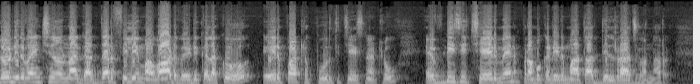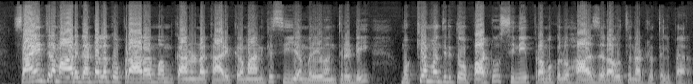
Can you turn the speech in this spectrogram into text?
లో నిర్వహించనున్న గద్దర్ ఫిలిం అవార్డు వేడుకలకు ఏర్పాట్లు పూర్తి చేసినట్లు ఎఫ్డీసీ చైర్మన్ ప్రముఖ నిర్మాత దిల్రాజు అన్నారు. సాయంత్రం ఆరు గంటలకు ప్రారంభం కానున్న కార్యక్రమానికి సీఎం రేవంత్ రెడ్డి ముఖ్యమంత్రితో పాటు సినీ ప్రముఖులు హాజరవుతున్నట్లు తెలిపారు.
